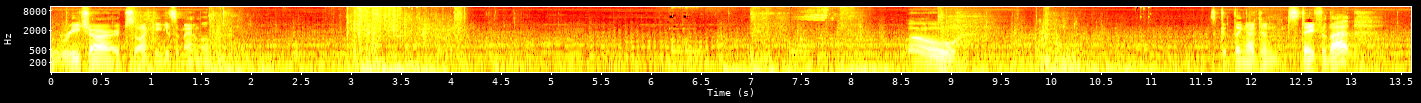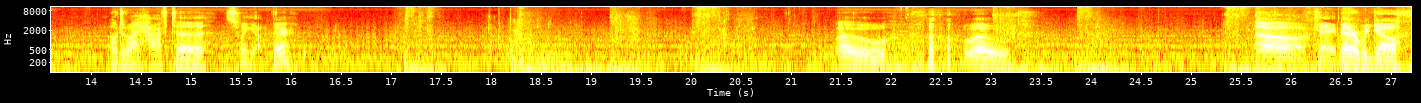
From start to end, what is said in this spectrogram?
recharge so I can get some ammo. Whoa! It's a good thing I didn't stay for that. Oh, do I have to swing up there? Whoa. Whoa. Oh, okay, there we go.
